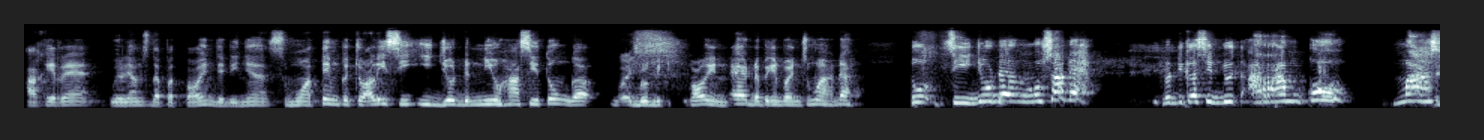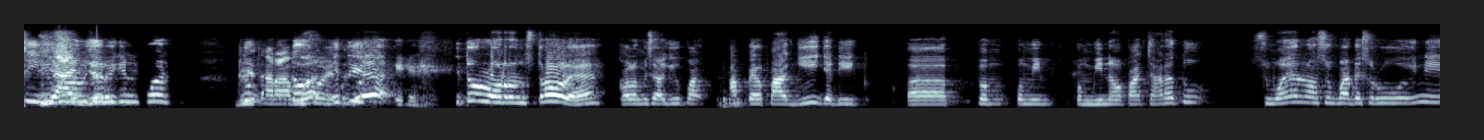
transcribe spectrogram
akhirnya Williams dapat poin jadinya semua tim kecuali si Ijo the new Haas itu nggak belum bikin poin. Eh udah bikin poin semua dah. Tuh si Ijo udah nggak usah deh udah dikasih duit Aramco. Masih nggak bisa bikin poin. Duit Aramco itu. itu ya itu Lawrence Stroll ya. Kalau misalnya lagi apel pagi jadi eh, pem- pembina upacara tuh semuanya langsung pada seru ini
